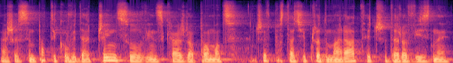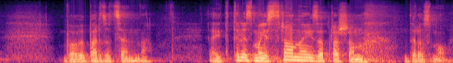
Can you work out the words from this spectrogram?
naszych sympatyków i darczyńców, więc każda pomoc, czy w postaci prenumeraty, czy darowizny, byłaby bardzo cenna. I to tyle z mojej strony i zapraszam do rozmowy.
